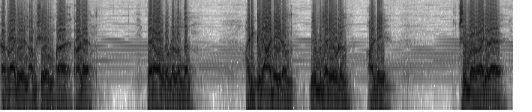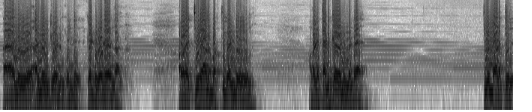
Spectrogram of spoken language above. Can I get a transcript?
நடராஜனின் அபிஷேகம் கா- காண பேராவல் கொண்ட நந்தன். அடிக்கடி ஆண்டையிடம் மீண்டும் அறிவுடன் ஆண்டே சிதம்பரராஜனை அனுமதி அனுமதிக்க வேண்டும் என்று கேட்டுக்கொண்டே இருந்தான். அவனை தீராத பக்தி கண்டு அவனை தடுக்க வேண்டும் என்ற தீர்மானத்தில்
